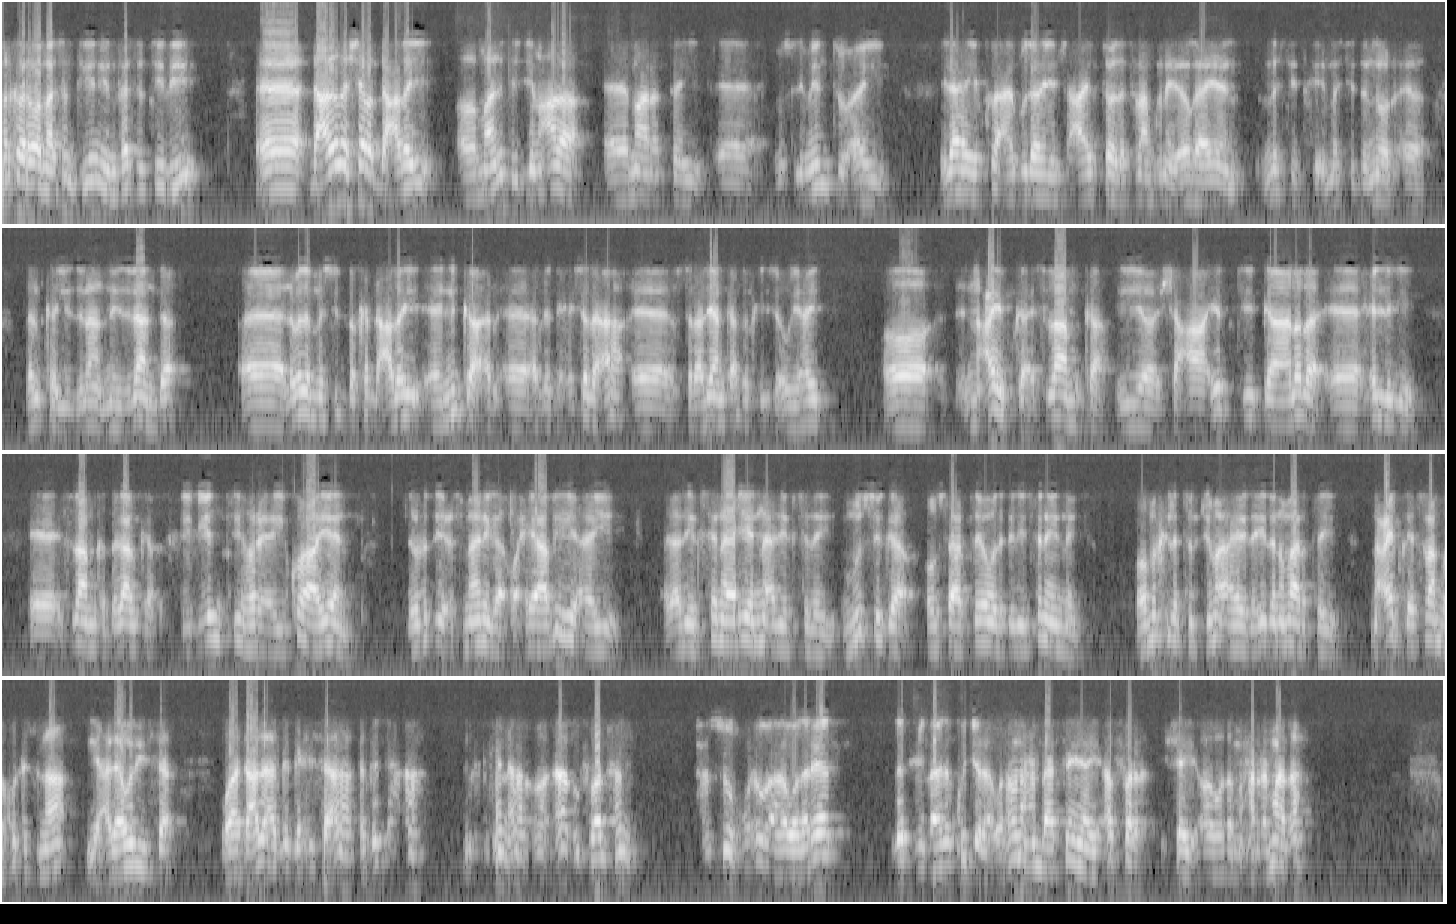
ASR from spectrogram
marka hore waa mahadsantihiin university t v dhacdada shalad dhacday oo maalintii jimcada maaragtay muslimiintu ay ilaahay ku caabudayeen shacairtooda islaamkana ay ogaayeen masjidka masjid nuur ee dalka new zealand new zealanda labada masjidba ka dhacday ninka argagixisada ah ee australiyaanka asalkiisa uu yahay oo nacaybka islaamka iyo shacaa'irtii gaalada ee xilligii islaamka dagaalka sliibiyiintii hore ay ku haayeen dawladdii cusmaaniga waxyaabihii ay adeegsanayeen na adeegsaday muusiga oo saartay oon wada dhegaysanaynay oo markii la turjumo ahayd iyadana maaragtay nacaybka islaamka ku dhisnaa iyo cadaawadiisa. Waa dhacdo argagixiso ah argagax ah argagixin ah oo aada u foolxun xasuuq wuxuu ahaa wadareed. Dad cibaado ku jira. Wuxuuna xambaarsan yahay afar shay oo wada muxaramaad ah.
